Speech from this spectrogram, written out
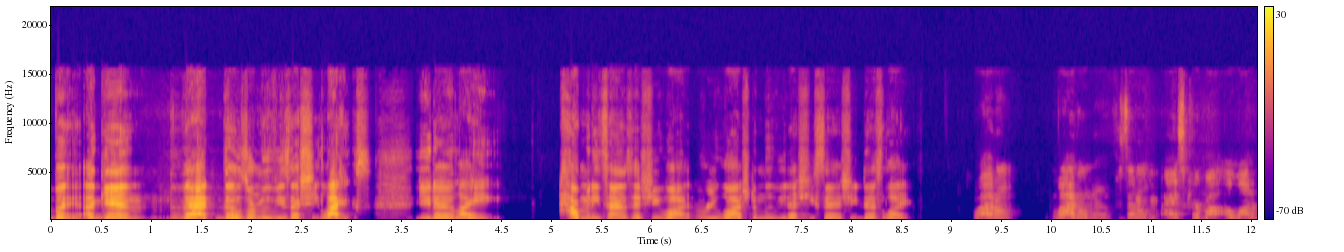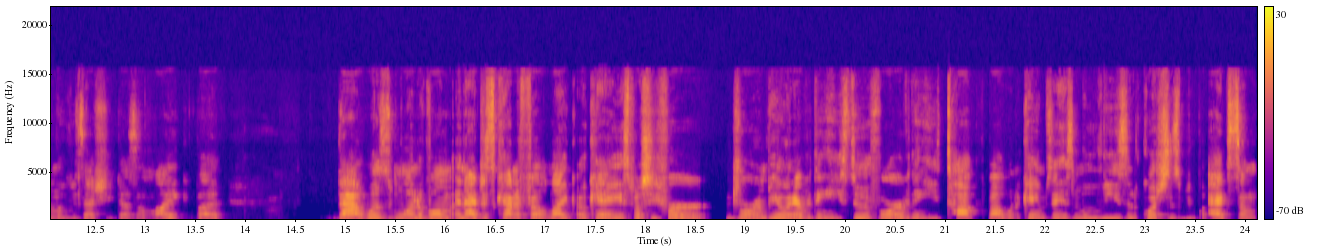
but again, that those are movies that she likes. You know, like how many times has she watched rewatched a movie that she says she disliked? Well, I don't. Well, I don't know because I don't mm-hmm. ask her about a lot of movies that she doesn't like, but that was one of them, and I just kind of felt like, okay, especially for Jordan Peele and everything he stood for, everything he talked about when it came to his movies and the questions people asked him,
